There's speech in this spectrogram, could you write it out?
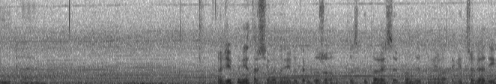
Okej. O dziwo nie tracimy do niego tak dużo. To jest półtorej sekundy, to nie ma takiej tragedii.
